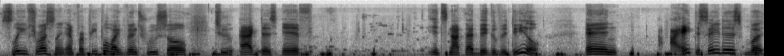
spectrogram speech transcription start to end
sleeps wrestling. And for people like Vince Russo to act as if it's not that big of a deal. And I hate to say this, but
